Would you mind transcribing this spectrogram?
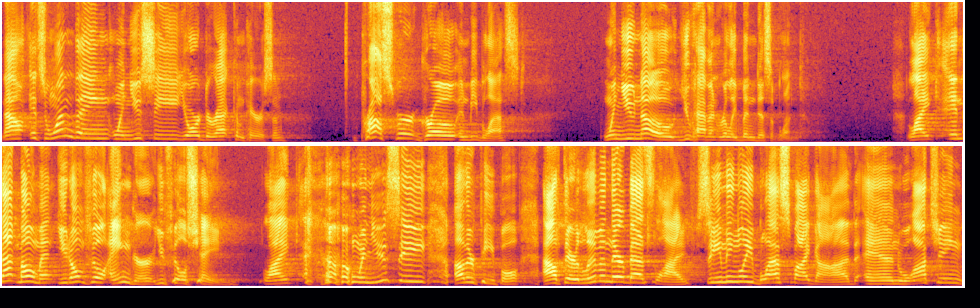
Now, it's one thing when you see your direct comparison prosper, grow, and be blessed when you know you haven't really been disciplined. Like in that moment, you don't feel anger, you feel shame. Like when you see other people out there living their best life, seemingly blessed by God, and watching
